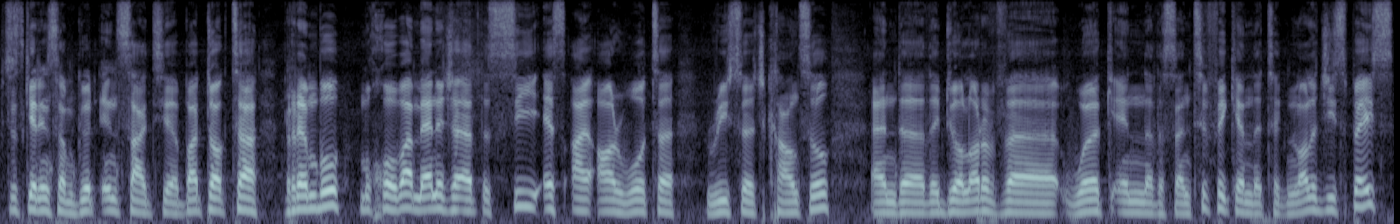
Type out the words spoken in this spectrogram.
just getting some good insights here. But Dr. Rembu Magoba, manager at the CSIR Water Research Council, and uh, they do a lot of uh, work in the scientific and the technology space.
